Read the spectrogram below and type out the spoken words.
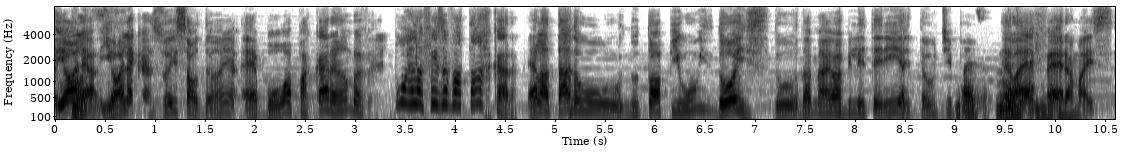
E, e olha, e olha que a Zoe Saldanha é boa pra caramba, velho. Porra, ela fez Avatar, cara. Ela tá no, no top 1 e 2 do, da maior bilheteria. Então, tipo, Mas- mas- ela é fera, mas.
